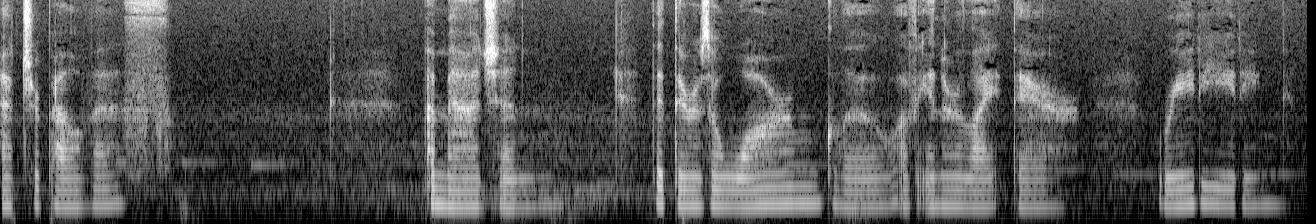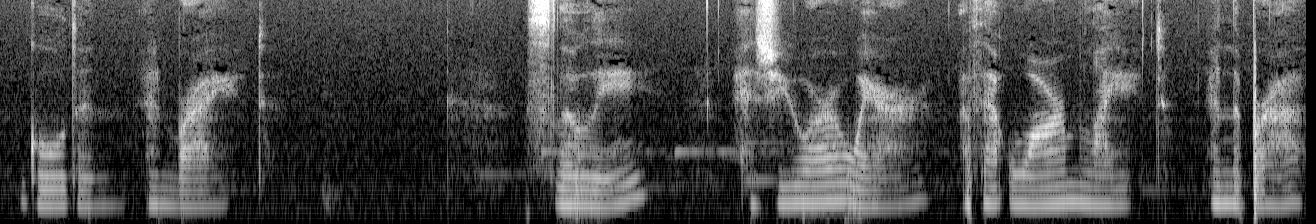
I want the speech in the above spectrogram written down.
at your pelvis. Imagine that there is a warm glow of inner light there, radiating golden and bright. Slowly, as you are aware of that warm light and the breath,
